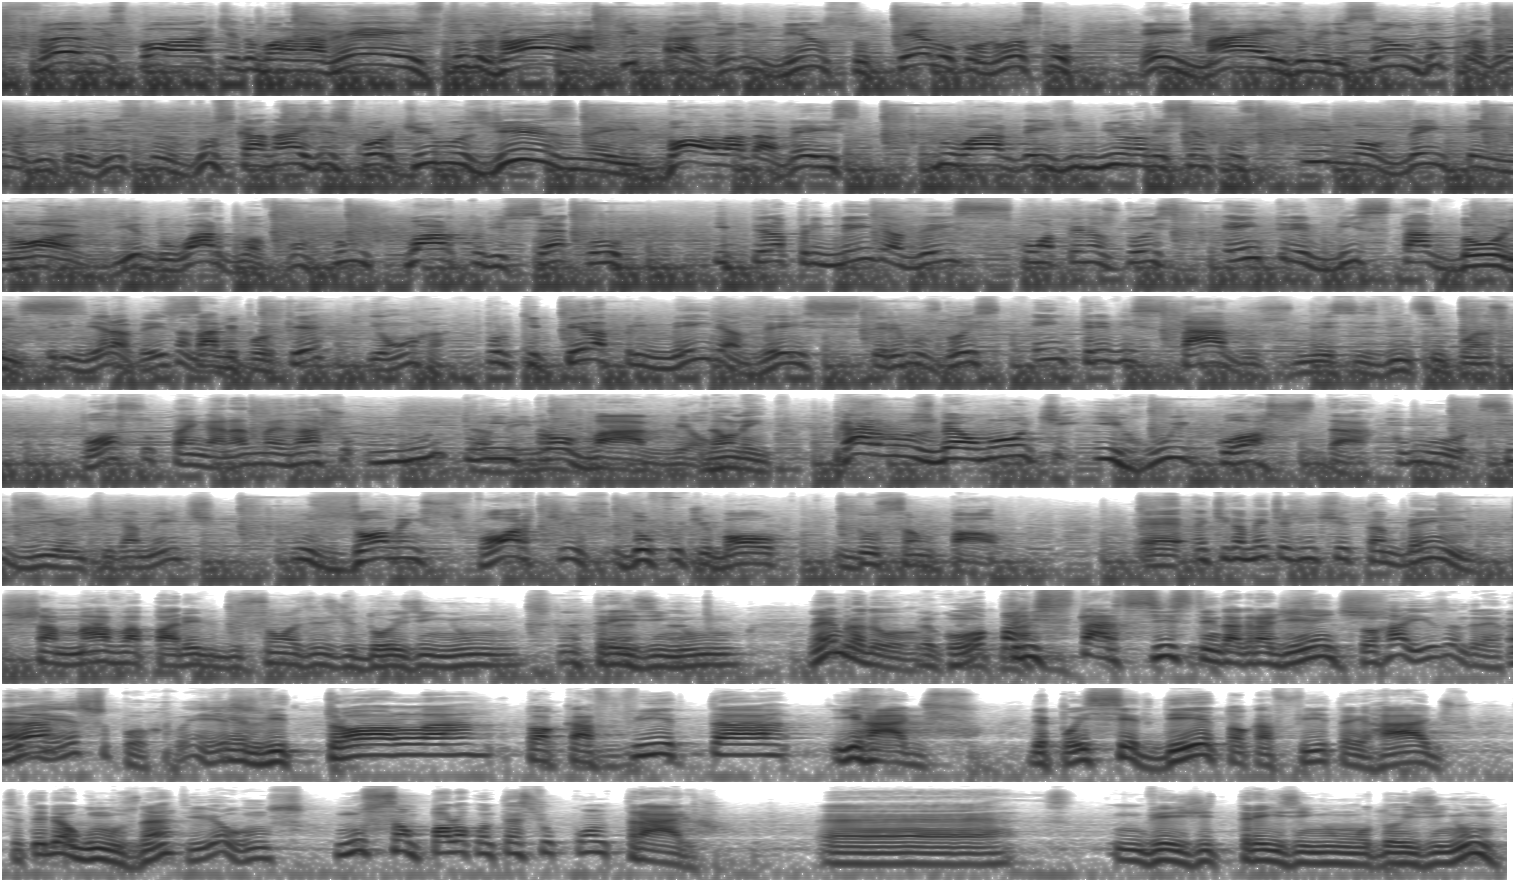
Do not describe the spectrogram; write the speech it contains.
Fã do esporte do Bola da Vez, tudo jóia? Que prazer imenso tê-lo conosco em mais uma edição do programa de entrevistas dos canais esportivos Disney Bola da Vez, no ar desde 1999. Eduardo Afonso, um quarto de século e pela primeira vez com apenas dois entrevistadores. Primeira vez, André? Sabe por quê? Que honra. Porque pela primeira vez teremos dois entrevistados nesses 25 anos. Posso estar enganado, mas acho muito Também improvável. Não lembro. Carlos Belmonte e Rui Costa, como se dizia antigamente, os homens fortes do futebol do São Paulo. É, antigamente a gente também chamava aparelho de som, às vezes, de dois em um, três em um. Lembra do Opa! Tristar System da Gradiente? Sou raiz, André. Hã? Conheço, pô. Tinha Conheço. vitrola, toca-fita e rádio. Depois CD, toca-fita e rádio. Você teve alguns, né? Tive alguns. No São Paulo acontece o contrário. É, em vez de três em um ou dois em um,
